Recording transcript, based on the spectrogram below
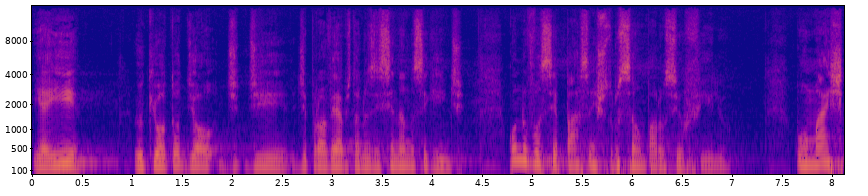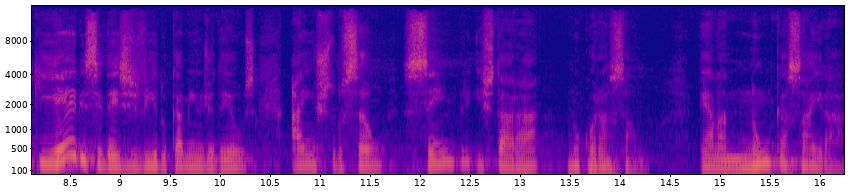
E aí, o que o autor de, de, de Provérbios está nos ensinando é o seguinte: quando você passa a instrução para o seu filho, por mais que ele se desvie do caminho de Deus, a instrução sempre estará no coração. Ela nunca sairá.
